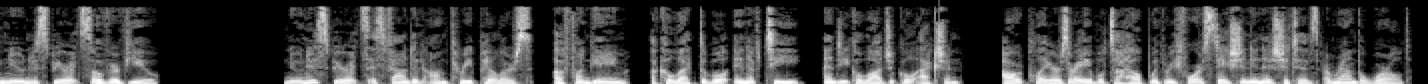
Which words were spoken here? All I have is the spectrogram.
Nunu Spirits Overview Nunu Spirits is founded on three pillars a fun game, a collectible NFT, and ecological action. Our players are able to help with reforestation initiatives around the world.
